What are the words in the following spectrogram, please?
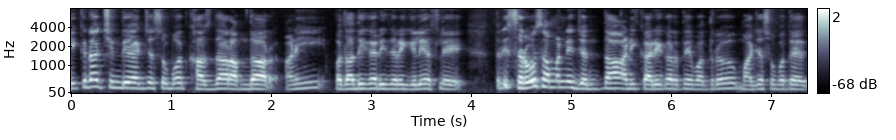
एकनाथ शिंदे यांच्यासोबत खासदार आमदार आणि पदाधिकारी जरी गेले असले तरी सर्वसामान्य जनता आणि कार्यकर्ते मात्र माझ्यासोबत आहेत.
